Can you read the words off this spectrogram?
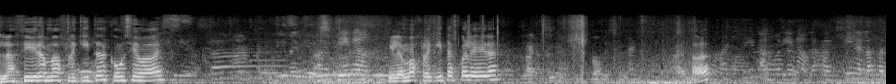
Las fibras más flaquitas, ¿cómo se llamaban? Actina, ¿Y las más flaquitas cuáles eran? ¿Ah? las las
